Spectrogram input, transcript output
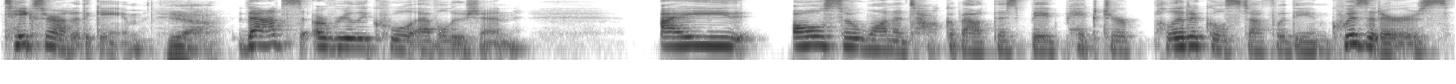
takes her out of the game. Yeah. That's a really cool evolution. I also want to talk about this big picture political stuff with the Inquisitors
